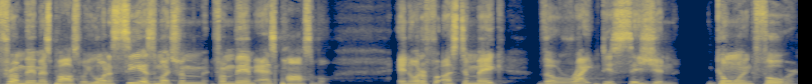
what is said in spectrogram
from them as possible. You want to see as much from from them as possible in order for us to make the right decision going forward.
